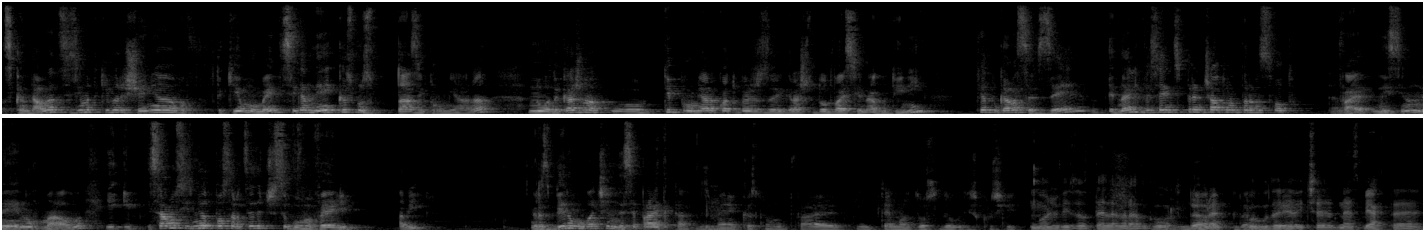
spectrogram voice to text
скандално е да се взимат такива решения в такива моменти. Сега не е късно за тази промяна, но да кажем, тип промяна, която беше за играчите до 21 години, тя тогава се взе една или две седмици при началото на първенството. Да. Това е, наистина не е нормално. И, и, и само си измиват после ръцете, че са го въвели. Ами, разбирам, обаче не се прави така. За мен е късно, но това е тема на доста дълга дискусия. Може би за отделен разговор. Да, Добре, да. благодаря ви, че днес бяхте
